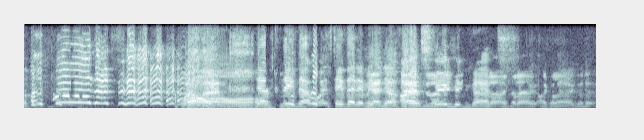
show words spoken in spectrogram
Oh, that's it. Well then. Aw. Yeah, save that one. Save that image. Yeah, no, I'm saving I that. got it, I got it, I got it, I got it.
